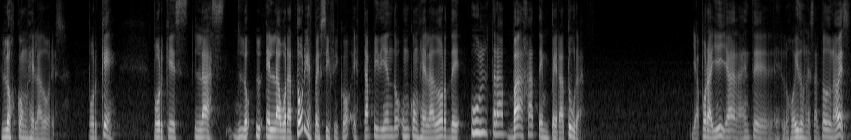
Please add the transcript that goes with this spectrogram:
los congeladores? ¿Por qué? Porque el laboratorio específico está pidiendo un congelador de ultra baja temperatura ya por allí ya la gente, eh, los oídos le saltó de una vez,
